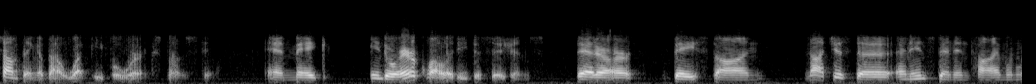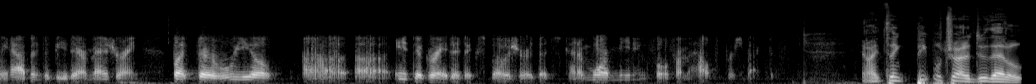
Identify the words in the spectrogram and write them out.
something about what people were exposed to and make indoor air quality decisions that are based on not just a, an instant in time when we happen to be there measuring, but the real uh, uh, integrated exposure that's kind of more meaningful from a health perspective. I think people try to do that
